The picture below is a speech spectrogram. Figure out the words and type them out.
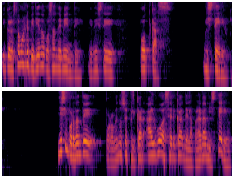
y que lo estamos repitiendo constantemente en este podcast, misterio. Y es importante por lo menos explicar algo acerca de la palabra misterio,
